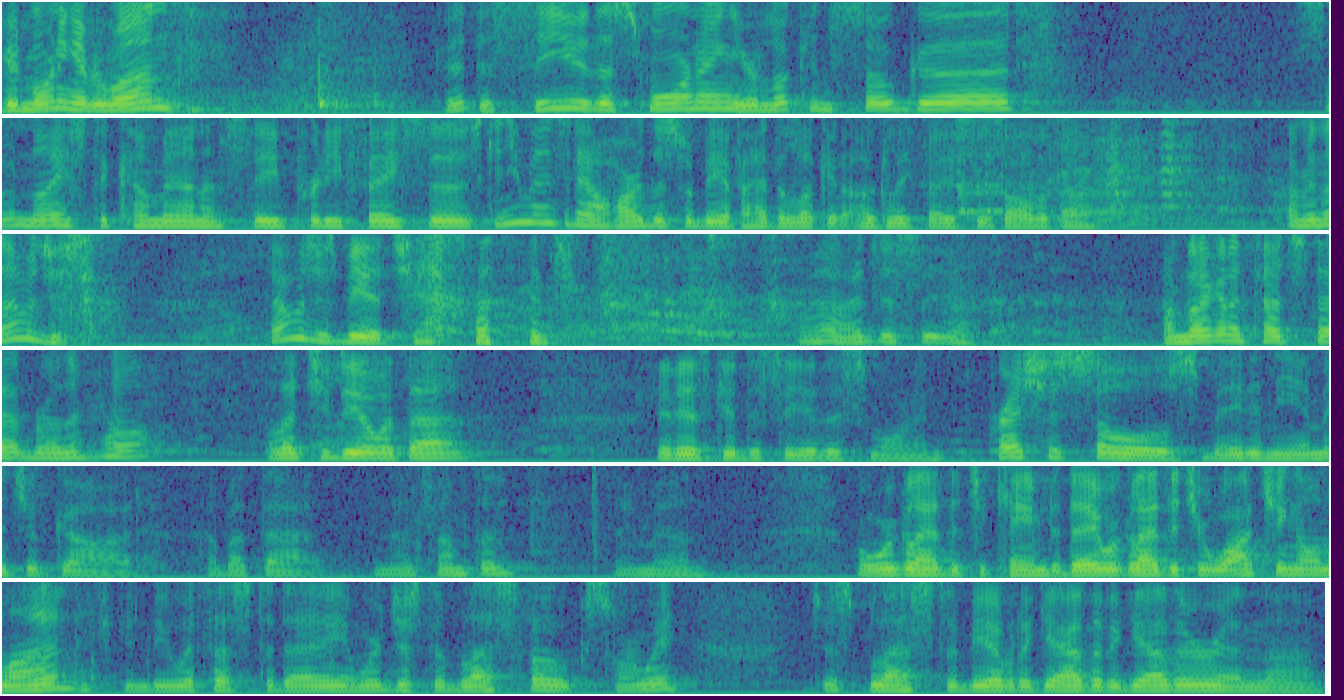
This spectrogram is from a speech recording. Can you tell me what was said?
Good morning, everyone. Good to see you this morning. You're looking so good. So nice to come in and see pretty faces. Can you imagine how hard this would be if I had to look at ugly faces all the time? I mean, that would just that would just be a challenge. wow, I just see. I'm not going to touch that, brother. I'll let you deal with that. It is good to see you this morning. Precious souls made in the image of God. How about that? Isn't that something? Amen. Well, we're glad that you came today. We're glad that you're watching online, if you can be with us today. And we're just a blessed folks, aren't we? Just blessed to be able to gather together and uh,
